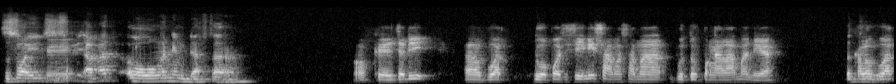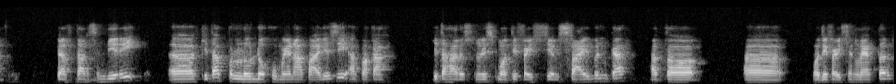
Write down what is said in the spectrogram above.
Sesuai, okay. sesuai apa lowongan yang daftar oke okay, jadi uh, buat dua posisi ini sama-sama butuh pengalaman ya. Kalau buat daftar sendiri uh, kita perlu dokumen apa aja sih? Apakah kita harus nulis motivation schreiben kah atau uh, motivation letter?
